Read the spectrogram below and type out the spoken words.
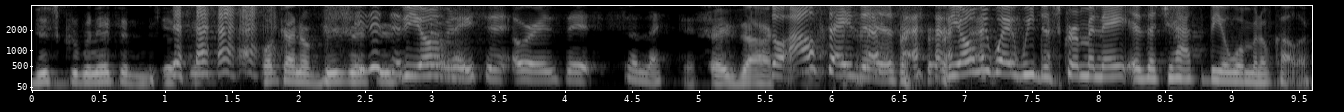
discriminate what kind of business? Is it discrimination or is it selective? Exactly. So I'll say this the only way we discriminate is that you have to be a woman of color.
